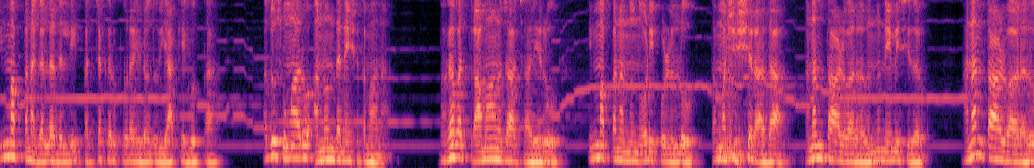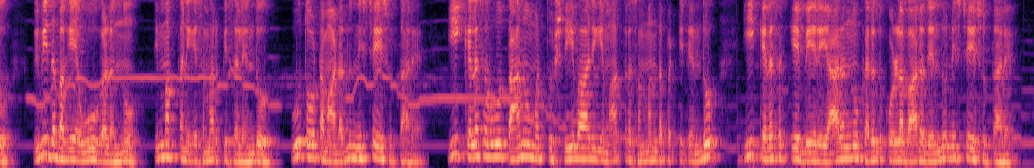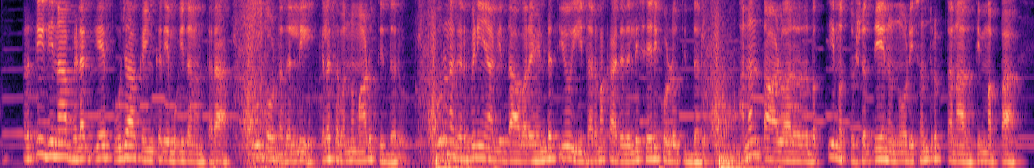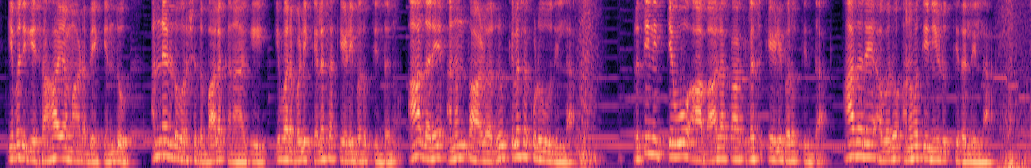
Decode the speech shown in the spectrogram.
ತಿಮ್ಮಪ್ಪನ ಗಲ್ಲದಲ್ಲಿ ಪಚ್ಚಕರ್ಪೂರ ಇಡೋದು ಯಾಕೆ ಗೊತ್ತಾ? ಅದು ಸುಮಾರು ಹನ್ನೊಂದನೇ ಶತಮಾನ. ಭಗವತ್ ರಾಮಾನುಜಾಚಾರ್ಯರು ತಿಮ್ಮಪ್ಪನನ್ನು ನೋಡಿಕೊಳ್ಳಲು ತಮ್ಮ ಶಿಷ್ಯರಾದ ಅನಂತಾಳ್ವಾರರನ್ನು ನೇಮಿಸಿದರು. ಅನಂತಾಳ್ವಾರರು ವಿವಿಧ ಬಗೆಯ ಹೂಗಳನ್ನು ತಿಮ್ಮಪ್ಪನಿಗೆ ಸಮರ್ಪಿಸಲೆಂದು ಹೂತೋಟ ಮಾಡಲು ನಿಶ್ಚಯಿಸುತ್ತಾರೆ. ಈ ಕೆಲಸವು ತಾನು ಮತ್ತು ಶ್ರೀವಾರಿಗೆ ಮಾತ್ರ ಸಂಬಂಧಪಟ್ಟಿತೆಂದು ಈ ಕೆಲಸಕ್ಕೆ ಬೇರೆ ಯಾರನ್ನೂ ಕರೆದುಕೊಳ್ಳಬಾರದೆಂದು ನಿಶ್ಚಯಿಸುತ್ತಾರೆ. ಪ್ರತಿದಿನ ಬೆಳಗ್ಗೆ ಪೂಜಾ ಕೈಂಕರ್ಯ ಮುಗಿದ ನಂತರ ಹೂತೋಟದಲ್ಲಿ ಕೆಲಸವನ್ನು ಮಾಡುತ್ತಿದ್ದರು. ಪೂರ್ಣ ಗರ್ಭಿಣಿಯಾಗಿದ್ದ ಅವರ ಹೆಂಡತಿಯೂ ಈ ಧರ್ಮ ಕಾರ್ಯದಲ್ಲಿ ಸೇರಿಕೊಳ್ಳುತ್ತಿದ್ದರು. ಅನಂತ ಆಳ್ವಾರರ ಭಕ್ತಿ ಮತ್ತು ಶ್ರದ್ಧೆಯನ್ನು ನೋಡಿ ಸಂತೃಪ್ತನಾದ ತಿಮ್ಮಪ್ಪ, ಇವರಿಗೆ ಸಹಾಯ ಮಾಡಬೇಕೆಂದು ಹನ್ನೆರಡು ವರ್ಷದ ಬಾಲಕನಾಗಿ ಇವರ ಬಳಿ ಕೆಲಸ ಕೇಳಿ ಬರುತ್ತಿದ್ದನು. ಆದರೆ ಅನಂತ ಆಳ್ವಾರರು ಕೆಲಸ ಕೊಡುವುದಿಲ್ಲ. ಪ್ರತಿನಿತ್ಯವೂ ಆ ಬಾಲಕ ಕೆಲಸ ಕೇಳಿ ಬರುತ್ತಿದ್ದ. ಆದರೆ ಅವರು ಅನುಮತಿ ನೀಡುತ್ತಿರಲಿಲ್ಲ.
